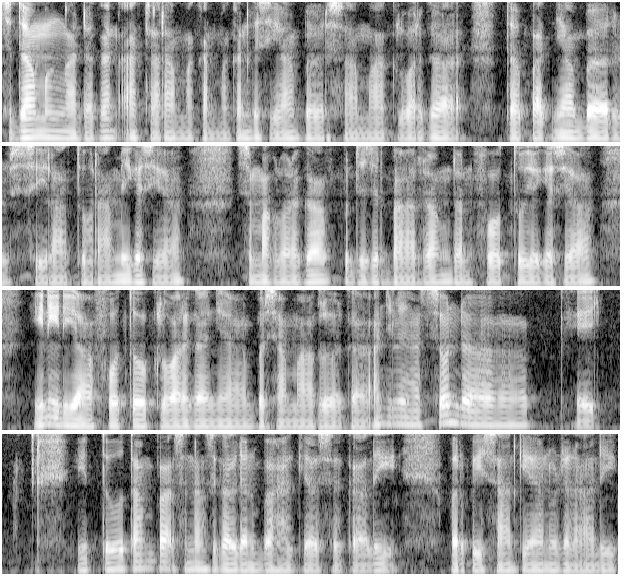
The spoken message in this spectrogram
sedang mengadakan acara makan-makan guys ya bersama keluarga. Tepatnya bersilaturahmi guys ya. Semua keluarga berjajar bareng dan foto ya guys ya. Ini dia foto keluarganya bersama keluarga Angelina Sondak. Oke. Itu tampak senang sekali dan bahagia sekali perpisahan Keanu dan Ali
